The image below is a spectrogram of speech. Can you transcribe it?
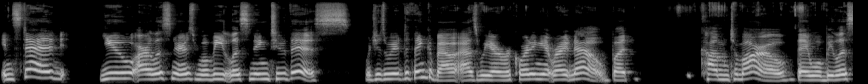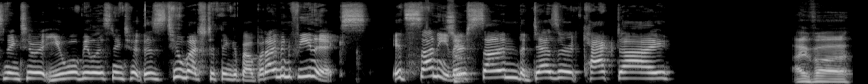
Instead, you, our listeners, will be listening to this, which is weird to think about as we are recording it right now. But come tomorrow, they will be listening to it. You will be listening to it. This is too much to think about, but I'm in Phoenix. It's sunny. So- There's sun, the desert, cacti. I've uh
